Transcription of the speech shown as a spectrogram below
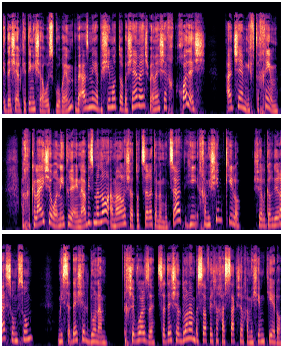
כדי שההלקטים יישארו סגורים, ואז מייבשים אותו בשמש במשך חודש. עד שהם נפתחים. החקלאי שרונית ראיינה בזמנו אמר לה שהתוצרת הממוצעת היא 50 קילו של גרגירי סומסום משדה של דונם. תחשבו על זה, שדה של דונם בסוף יש לך שק של 50 קילו.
